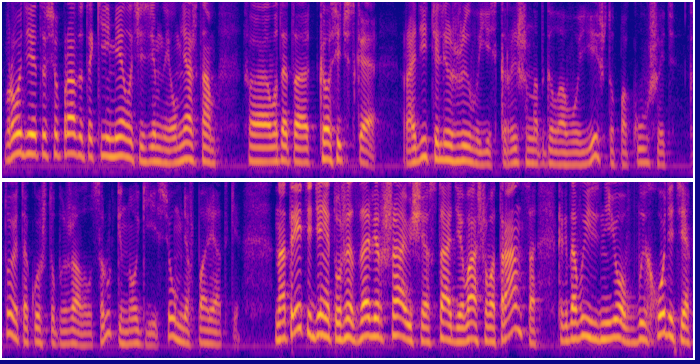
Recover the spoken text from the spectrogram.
Вроде это все правда такие мелочи земные. У меня же там э, вот это классическое. Родители живы, есть крыша над головой, есть что покушать. Кто я такой, чтобы жаловаться? Руки, ноги есть, все у меня в порядке. На третий день это уже завершающая стадия вашего транса, когда вы из нее выходите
